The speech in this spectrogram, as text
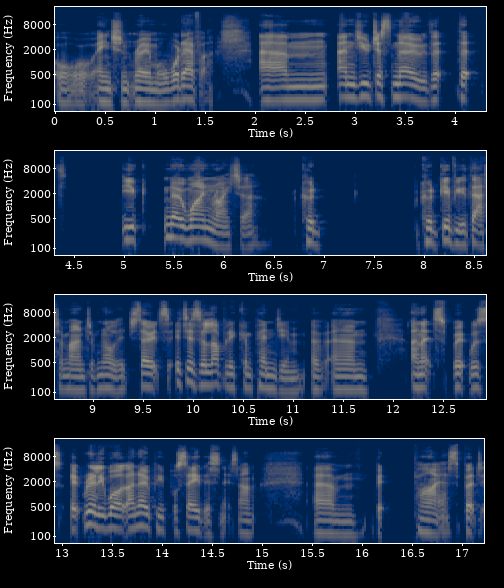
or ancient Rome or whatever, um, and you just know that that you no wine writer could could give you that amount of knowledge. So it's it is a lovely compendium of, um, and it's it was it really was. I know people say this and it sounds um, a bit pious, but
